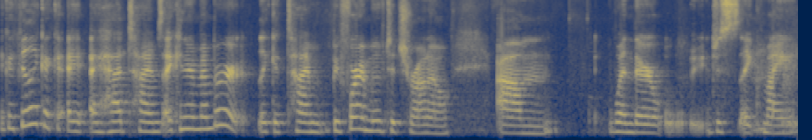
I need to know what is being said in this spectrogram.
like i feel like I, I, I had times i can remember like a time before i moved to toronto um when there just like my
